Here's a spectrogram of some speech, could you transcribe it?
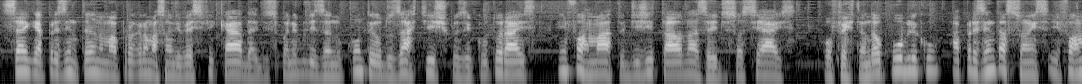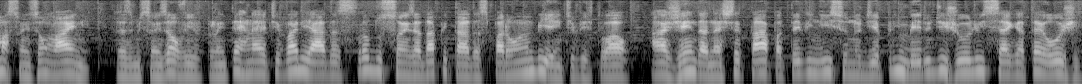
segue apresentando uma programação diversificada, disponibilizando conteúdos artísticos e culturais em formato digital nas redes sociais ofertando ao público apresentações e formações online, transmissões ao vivo pela internet e variadas produções adaptadas para o ambiente virtual. A agenda nesta etapa teve início no dia 1 de julho e segue até hoje.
